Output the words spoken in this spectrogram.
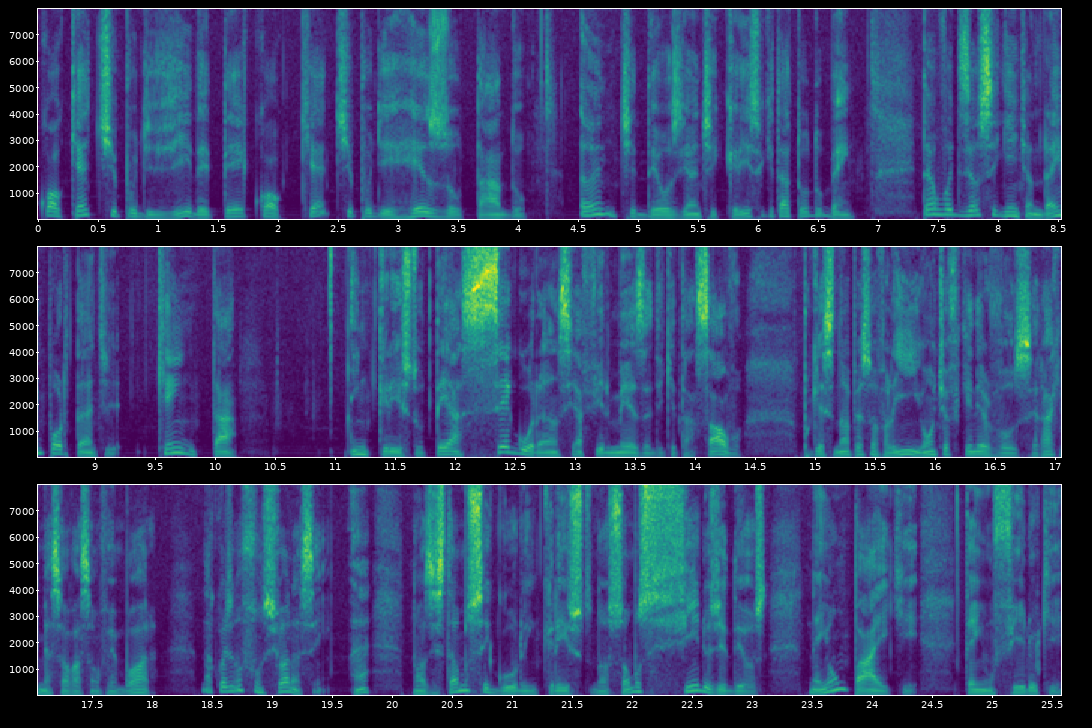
qualquer tipo de vida e ter qualquer tipo de resultado ante Deus e ante Cristo que está tudo bem. Então eu vou dizer o seguinte, André, é importante quem está em Cristo ter a segurança e a firmeza de que está salvo, porque senão a pessoa fala, Ih, ontem eu fiquei nervoso, será que minha salvação foi embora? A coisa não funciona assim. Né? Nós estamos seguros em Cristo, nós somos filhos de Deus. Nenhum pai que tem um filho que,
